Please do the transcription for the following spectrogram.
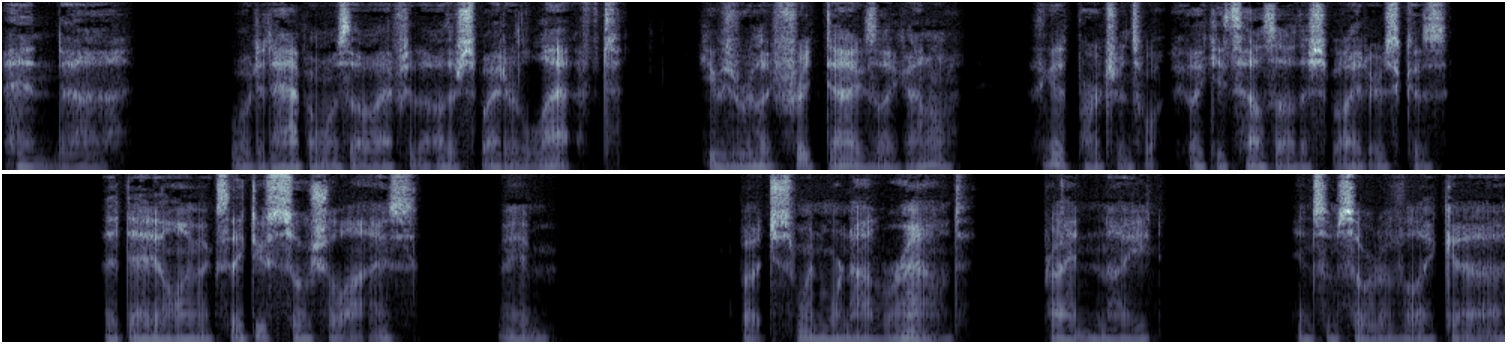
And uh, what had happened was, though, after the other spider left, he was really freaked out. He's like, I don't, I think it's Bertrand's, like he tells the other spiders, because the daddy longlegs, they do socialize. I mean, but just when we're not around, probably at night, in some sort of like uh,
